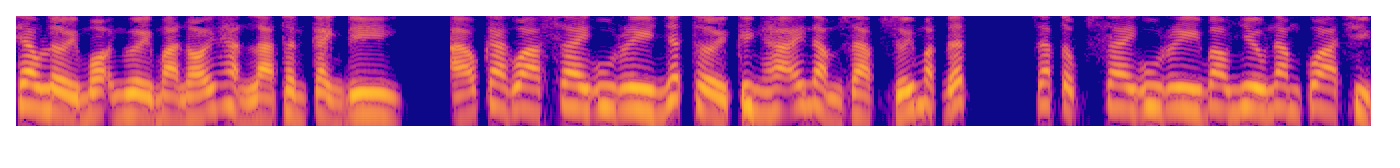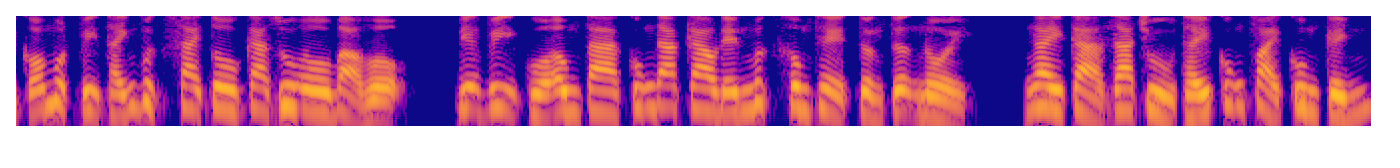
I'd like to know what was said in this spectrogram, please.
theo lời mọi người mà nói hẳn là thần cảnh đi, áo Kawasai Uri nhất thời kinh hãi nằm dạp dưới mặt đất, gia tộc Sayuri bao nhiêu năm qua chỉ có một vị thánh vực Saito Kazuo bảo hộ, địa vị của ông ta cũng đã cao đến mức không thể tưởng tượng nổi, ngay cả gia chủ thấy cũng phải cung kính,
